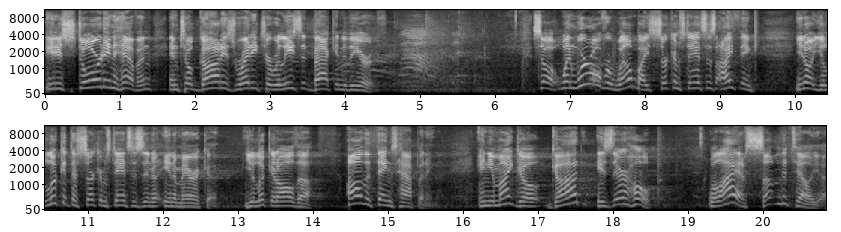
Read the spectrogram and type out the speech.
It is stored in heaven until God is ready to release it back into the earth. So when we're overwhelmed by circumstances, I think, you know, you look at the circumstances in, in America, you look at all the, all the things happening, and you might go, God, is there hope? Well, I have something to tell you.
